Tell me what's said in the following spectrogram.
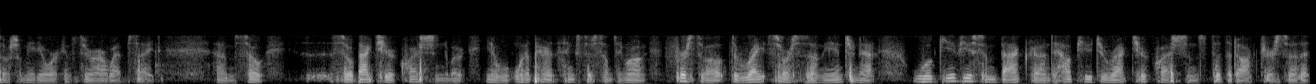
social media work and through our website. Um, so so back to your question about you know when a parent thinks there's something wrong first of all the right sources on the internet will give you some background to help you direct your questions to the doctor so that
